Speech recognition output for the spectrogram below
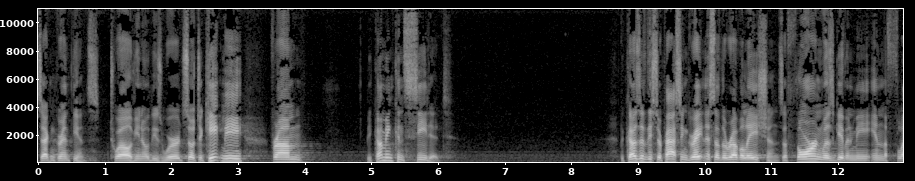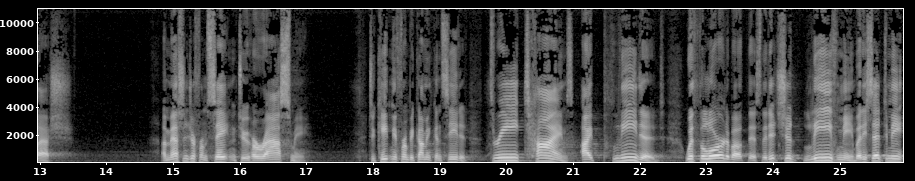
2 Corinthians 12. You know these words. So, to keep me from becoming conceited, because of the surpassing greatness of the revelations, a thorn was given me in the flesh, a messenger from Satan to harass me, to keep me from becoming conceited. Three times I pleaded with the Lord about this, that it should leave me. But he said to me,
